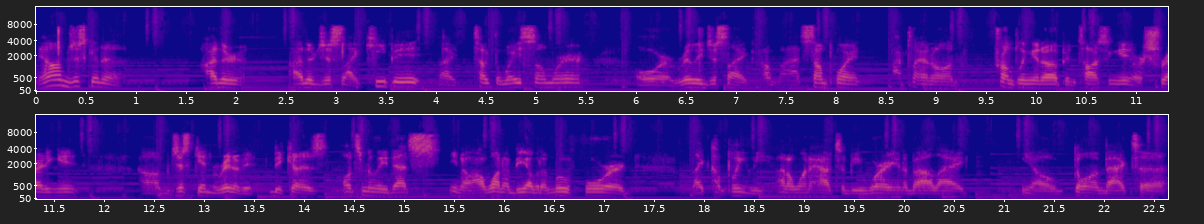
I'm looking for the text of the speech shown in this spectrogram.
Now I'm just gonna either either just like keep it like tucked away somewhere, or really just like um, at some point I plan on crumpling it up and tossing it or shredding it. Um, just getting rid of it because ultimately that's you know I want to be able to move forward like completely. I don't want to have to be worrying about like you know, going back to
